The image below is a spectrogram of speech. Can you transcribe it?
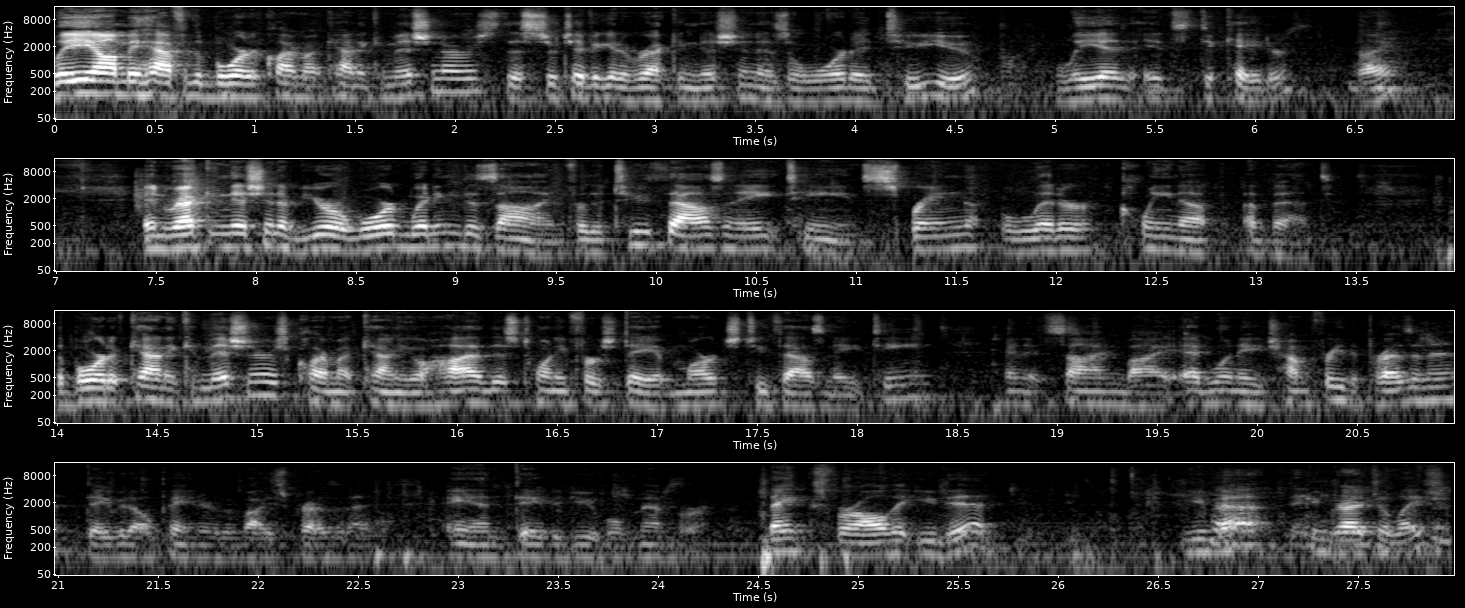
Lee, on behalf of the Board of Clermont County Commissioners, this certificate of recognition is awarded to you. Leah, it's Decatur, right? In recognition of your award-winning design for the 2018 Spring Litter Cleanup Event. The Board of County Commissioners, Clermont County, Ohio, this 21st day of March 2018, and it's signed by Edwin H. Humphrey, the president, David L. Painter, the vice president, and David Uible, member. Thanks for all that you did. You bet. Congratulations.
